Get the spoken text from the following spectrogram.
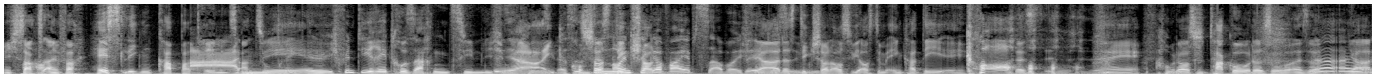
ich sag's ah. einfach, hässlichen Kappa-Trainingsanzug ah, nee. trägt. Ich finde die Retro-Sachen ziemlich okay. Ja, das komm, ist schon 90er-Vibes, aber ich finde Ja, das, das Ding schaut aus wie aus dem NKD, ey. Oh. Das, nee. Oder aus dem Taco oder so. Also, ja, ja.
